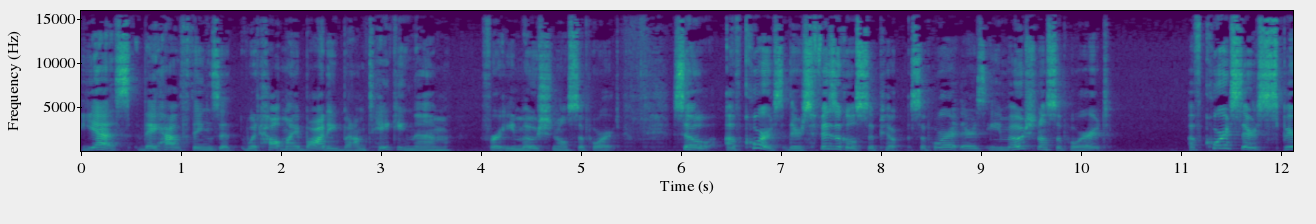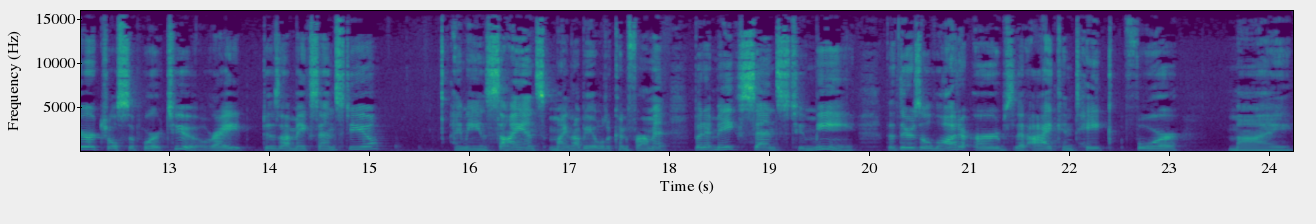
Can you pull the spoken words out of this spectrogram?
Yes they have things that would help my body but i'm taking them for emotional support. So, of course, there's physical support, there's emotional support. Of course, there's spiritual support too, right? Does that make sense to you? I mean, science might not be able to confirm it, but it makes sense to me that there's a lot of herbs that I can take for my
